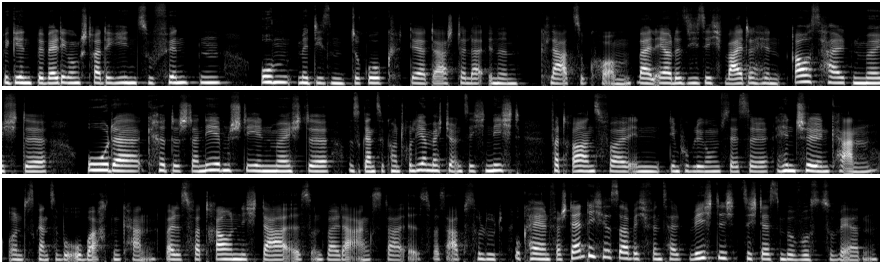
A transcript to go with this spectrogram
beginnt, Bewältigungsstrategien zu finden, um mit diesem Druck der DarstellerInnen klarzukommen, weil er oder sie sich weiterhin raushalten möchte oder kritisch daneben stehen möchte und das Ganze kontrollieren möchte und sich nicht vertrauensvoll in dem Publikumssessel hinchillen kann und das Ganze beobachten kann, weil das Vertrauen nicht da ist und weil da Angst da ist, was absolut okay und verständlich ist, aber ich finde es halt wichtig, sich dessen bewusst zu werden.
